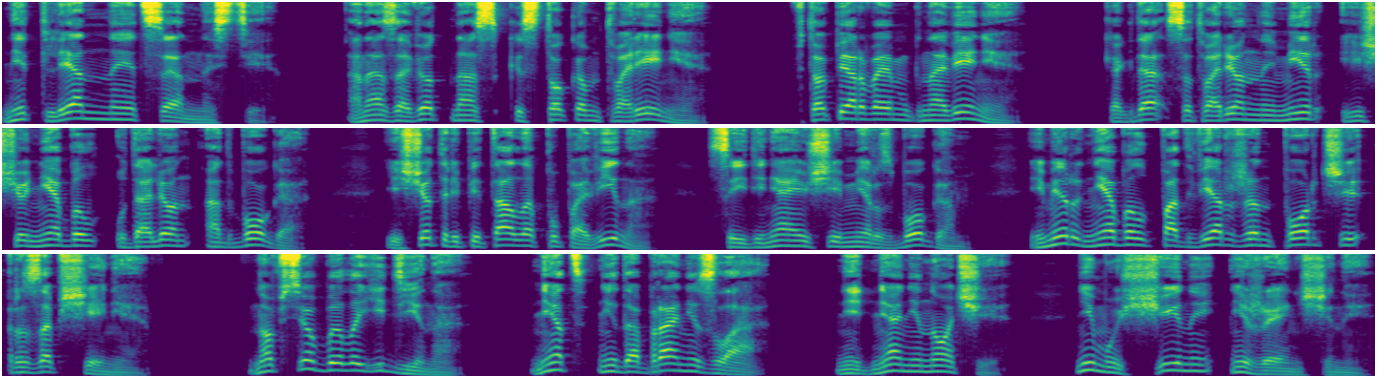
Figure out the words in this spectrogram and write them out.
нетленные ценности. Она зовет нас к истокам творения. В то первое мгновение, когда сотворенный мир еще не был удален от Бога, еще трепетала пуповина, соединяющая мир с Богом, и мир не был подвержен порче разобщения. Но все было едино. Нет ни добра, ни зла, ни дня, ни ночи, ни мужчины, ни женщины,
